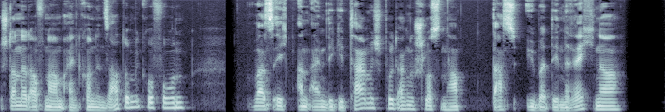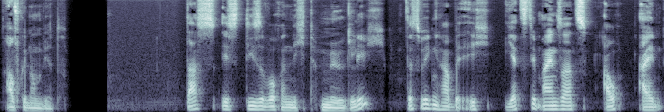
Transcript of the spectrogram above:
Standardaufnahmen ein Kondensatormikrofon, was ich an einem Digitalmischpult angeschlossen habe, das über den Rechner aufgenommen wird. Das ist diese Woche nicht möglich. Deswegen habe ich jetzt im Einsatz auch ein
